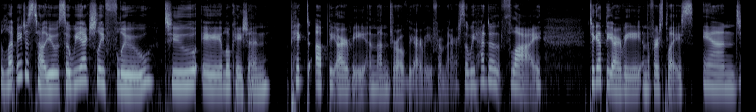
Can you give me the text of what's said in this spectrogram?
let me just tell you so we actually flew to a location, picked up the RV, and then drove the RV from there. So we had to fly to get the RV in the first place. And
